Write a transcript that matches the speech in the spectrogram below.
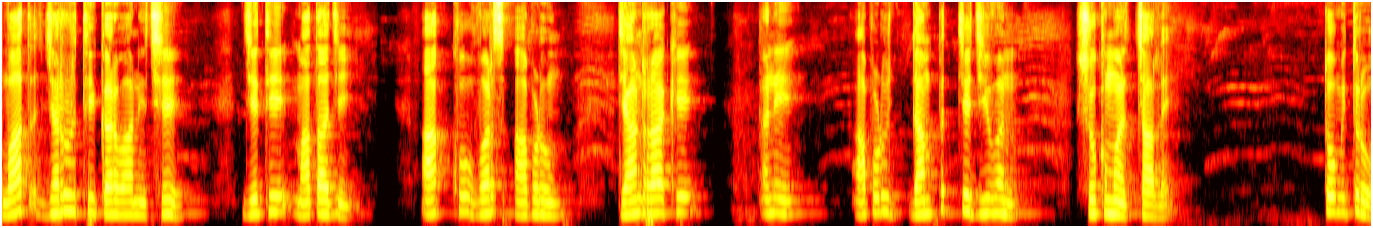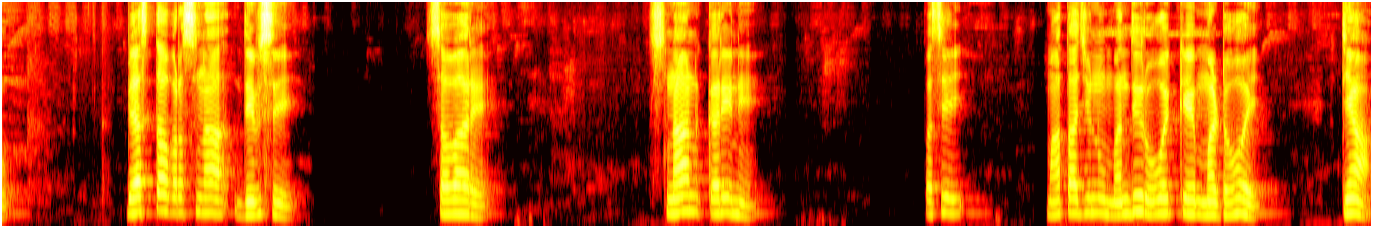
વાત જરૂરથી કરવાની છે, જેથી માતાજી આખું વર્ષ આપણું ધ્યાન રાખે અને આપણું દાંપત્ય જીવન સુખમાં ચાલે. તો મિત્રો બેસતા વર્ષના દિવસે સવારે સ્નાન કરીને પછી માતાજીનું મંદિર હોય કે મઢ હોય ત્યાં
